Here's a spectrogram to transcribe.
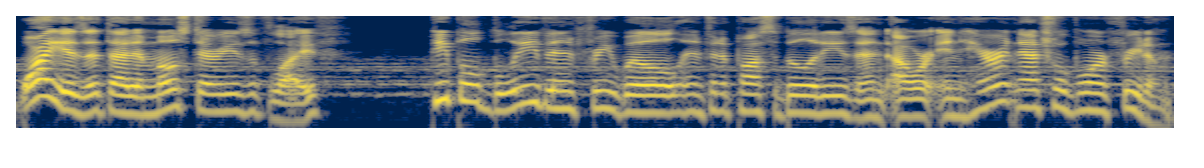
Why is it that in most areas of life, people believe in free will, infinite possibilities, and our inherent natural born freedom?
